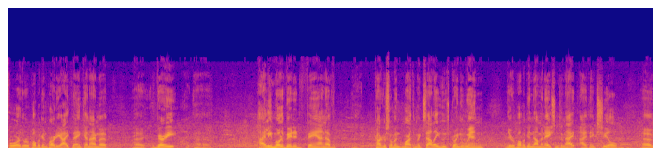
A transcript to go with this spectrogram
for the Republican Party, I think, and I'm a, a very uh, highly motivated fan of uh, Congresswoman Martha McSally, who's going to win the Republican nomination tonight. I think she'll uh,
